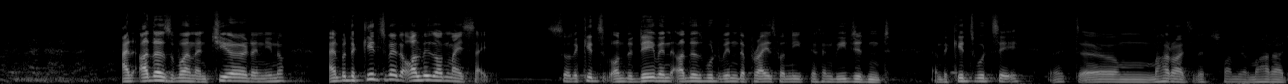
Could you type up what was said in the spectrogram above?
and others won and cheered, and you know. And but the kids were always on my side. So the kids, on the day when others would win the prize for neatness and we didn't, and the kids would say, um, Maharaj, that's Swami or Maharaj,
